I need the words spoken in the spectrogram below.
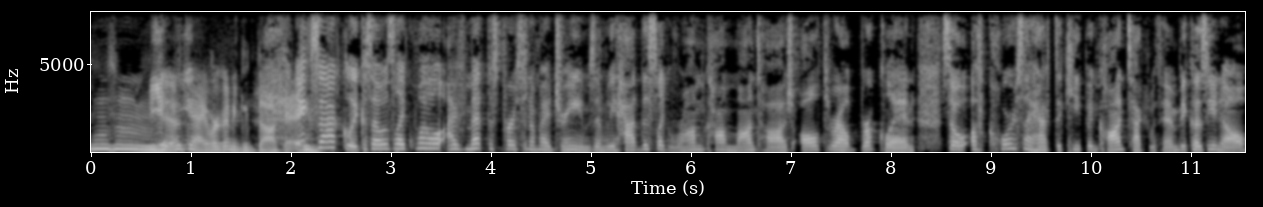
Mm-hmm. Yeah, okay, we're gonna keep talking. Exactly, because I was like, well, I've met this person of my dreams, and we had this like rom com montage all throughout Brooklyn. So of course I have to keep in contact with him because you know,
